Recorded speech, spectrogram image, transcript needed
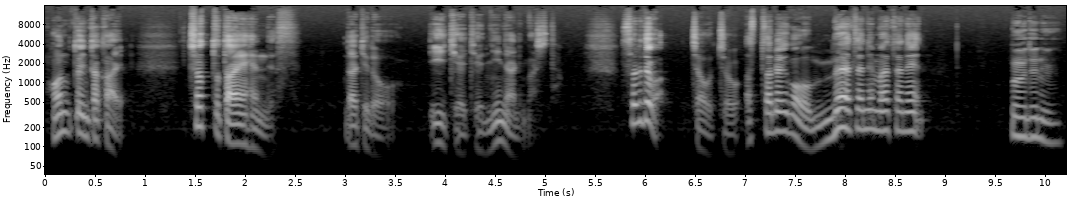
本当に高い。ちょっと大変です。だけどいい経験になりました。それではチャオチャオ。アスタルエゴまたねまたね。またね。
